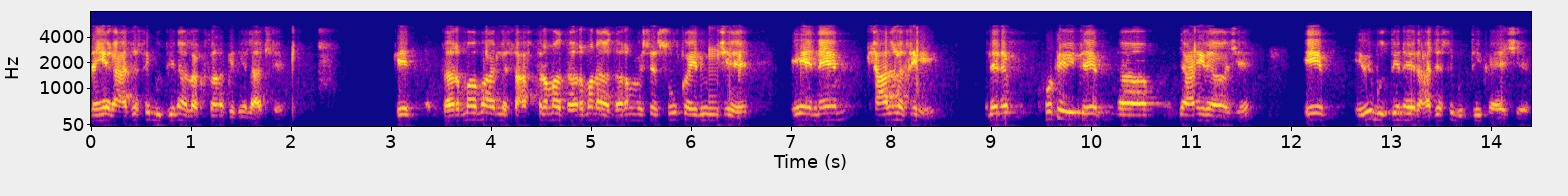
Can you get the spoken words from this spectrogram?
ને એ રાજસી બુદ્ધિના લક્ષણ કીધેલા છે કે ધર્મમાં એટલે શાસ્ત્રમાં ધર્મ અને અધર્મ વિશે શું કહેલું છે એ એને ખ્યાલ નથી, એટલે એને ખોટી રીતે જાણી રહ્યો છે. એ એવી બુદ્ધિને રાજસી બુદ્ધિ કહે છે.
